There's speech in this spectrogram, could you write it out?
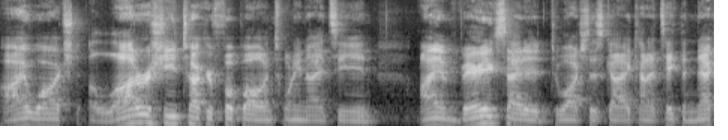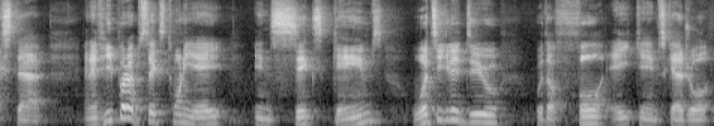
I watched a lot of Rashid Tucker football in 2019. I am very excited to watch this guy kind of take the next step. And if he put up 628 in six games, what's he going to do with a full eight game schedule?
